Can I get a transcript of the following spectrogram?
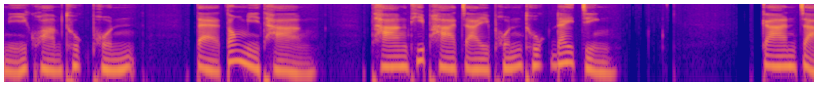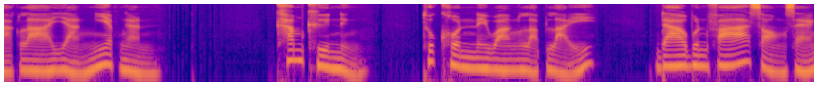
หนีความทุกข์พ้น แต่ต้องมีทาง ทางที่พาใจพ้นทุกข์ได้จริง การจากลาอย่างเงียบงัน ค่ำคืนหนึ่ง ทุกคนในวังหลับไหล ดาวบนฟ้าส่องแสง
